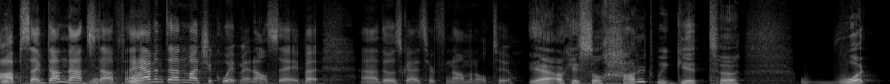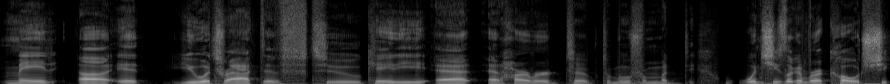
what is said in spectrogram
Ops, I've done that stuff. I haven't done much equipment, I'll say, but uh, those guys are phenomenal too. Yeah. Okay. So how did we get to what made uh, it you attractive to Katey at, at Harvard to, to move from a when she's looking for a coach, she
